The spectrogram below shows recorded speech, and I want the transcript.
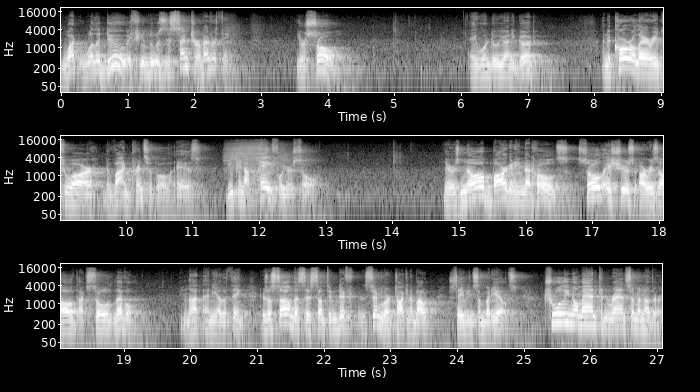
What will it do if you lose the center of everything? Your soul. It won't do you any good. And the corollary to our divine principle is you cannot pay for your soul. There is no bargaining that holds. Soul issues are resolved at soul level, not any other thing. There's a psalm that says something different, similar, talking about saving somebody else. Truly, no man can ransom another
